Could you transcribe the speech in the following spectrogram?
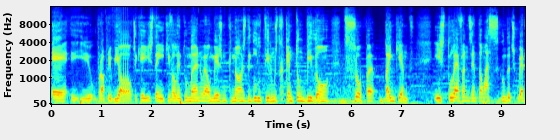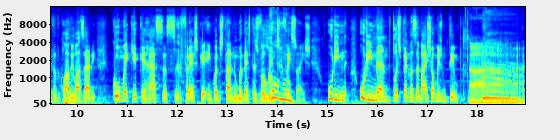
é, e o próprio biólogo explica isto, em equivalente humano, é o mesmo que nós deglutirmos de repente um bidon de sopa bem quente. Isto leva-nos então à segunda descoberta de Cláudio Lazari. Como é que a carraça se refresca enquanto está numa destas valentes Como? refeições? Urin- urinando pelas pernas abaixo ao mesmo tempo. Ah,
